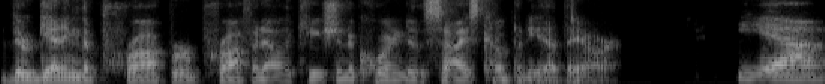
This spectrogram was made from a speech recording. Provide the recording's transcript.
they're getting the proper profit allocation according to the size company that they are? Yeah,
